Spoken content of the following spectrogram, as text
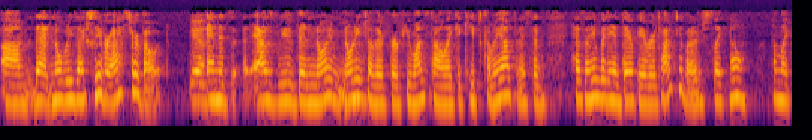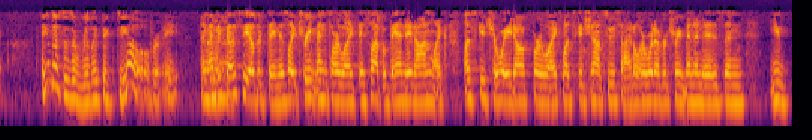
um, that nobody's actually ever asked her about. Yeah. And it's as we've been knowing known each other for a few months now, like it keeps coming up. And I said, "Has anybody in therapy ever talked to you about it?" And she's like, "No." I'm like, "I think this is a really big deal." Right. And I think that's the other thing is like treatments are like they slap a band-aid on like let's get your weight up or like let's get you not suicidal or whatever treatment it is and you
